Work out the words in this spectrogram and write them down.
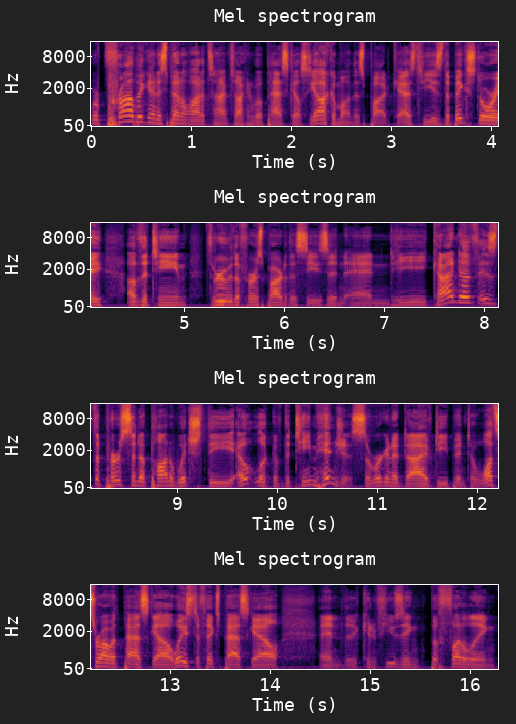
We're probably going to spend a lot of time talking about Pascal Siakam on this podcast. He is the big story of the team through the first part of the season, and he kind of is the person upon which the outlook of the team hinges. So we're going to dive deep into what's wrong with Pascal, ways to fix Pascal, and the confusing, befuddling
